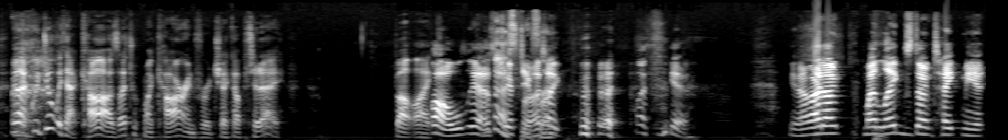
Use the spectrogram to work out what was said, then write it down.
I like we do it with our cars. I took my car in for a checkup today. But like, Oh, well, yeah, it's That's different. I take, like, yeah. You know, I don't. My legs don't take me at,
